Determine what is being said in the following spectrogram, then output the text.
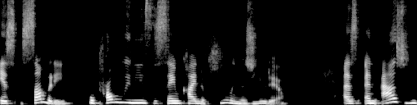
is somebody who probably needs the same kind of healing as you do. As, and as you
